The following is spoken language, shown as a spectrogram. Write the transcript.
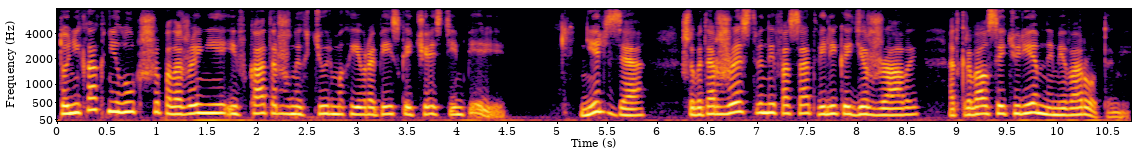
то никак не лучше положение и в каторжных тюрьмах европейской части империи. Нельзя – чтобы торжественный фасад великой державы открывался тюремными воротами.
